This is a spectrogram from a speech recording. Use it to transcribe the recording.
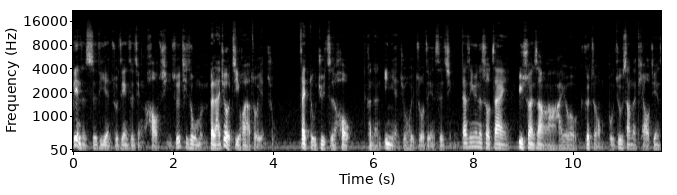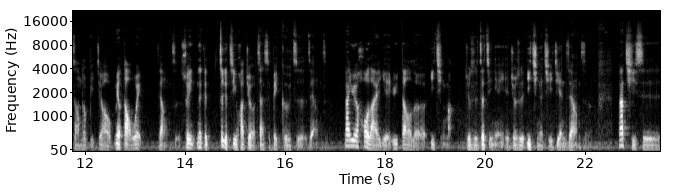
变成实体演出这件事情很好奇，所以其实我们本来就有计划要做演出，在独剧之后可能一年就会做这件事情，但是因为那时候在预算上啊，还有各种补助上的条件上都比较没有到位，这样子，所以那个这个计划就有暂时被搁置了这样子。那因为后来也遇到了疫情嘛，就是这几年也就是疫情的期间这样子，那其实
